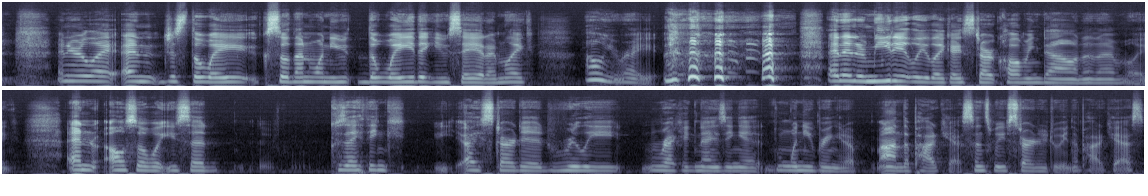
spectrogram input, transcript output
and you're like, and just the way, so then when you, the way that you say it, I'm like, oh, you're right. and then immediately, like, I start calming down and I'm like, and also what you said because I think I started really recognizing it when you bring it up on the podcast since we've started doing the podcast.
